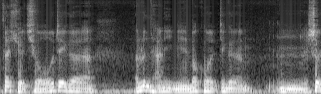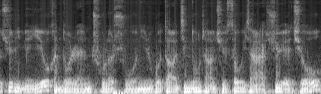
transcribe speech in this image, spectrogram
在雪球这个论坛里面，包括这个。嗯，社区里面也有很多人出了书。你如果到京东上去搜一下“雪球”，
